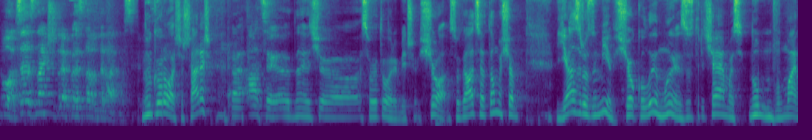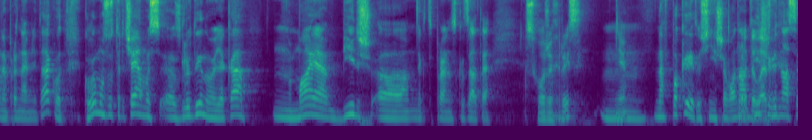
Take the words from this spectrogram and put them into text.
О, це знак, що треба переставити ракурс. Ну коротше, шариш. Е, А, це е, навіть е, свою теорію більше. Що ситуація в тому, що я зрозумів, що коли ми зустрічаємось, ну в мене принаймні так, от коли ми зустрічаємось з людиною, яка має більш, як це правильно сказати, Схожих рис? Ні. Навпаки, точніше, вона більше від нас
